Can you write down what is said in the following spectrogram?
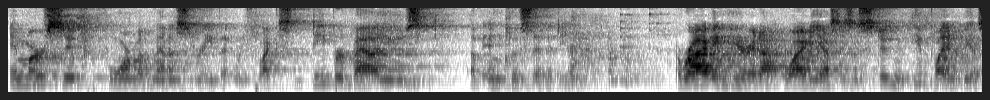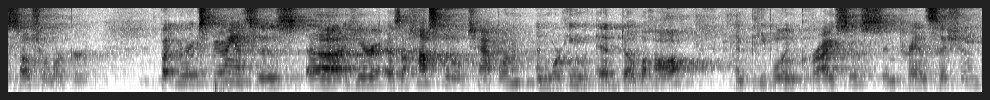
immersive form of ministry that reflects deeper values of inclusivity. Arriving here at YDS as a student, you plan to be a social worker, but your experiences uh, here as a hospital chaplain and working with Ed Dobihal and people in crisis and transition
